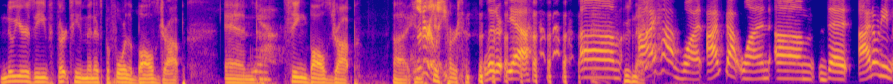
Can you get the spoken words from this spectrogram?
New Year's Eve, thirteen minutes before the balls drop, and Yeah. seeing balls drop uh, in, Literally. in person. Liter- yeah. Um, Who's next? I have one. I've got one um, that I don't even.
